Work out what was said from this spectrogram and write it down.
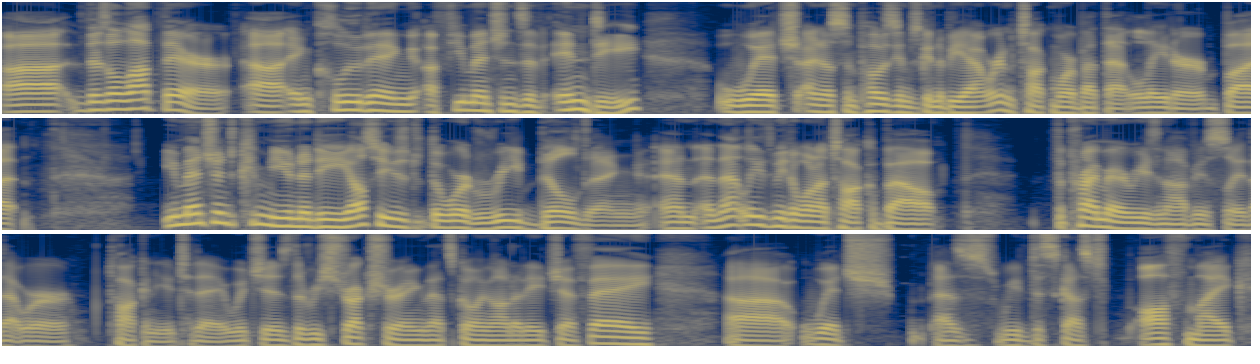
Uh, there's a lot there, uh, including a few mentions of Indy, which I know Symposium is going to be at. We're going to talk more about that later. But you mentioned community. You also used the word rebuilding. And, and that leads me to want to talk about the primary reason, obviously, that we're talking to you today, which is the restructuring that's going on at HFA. Uh, which, as we've discussed off mic,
